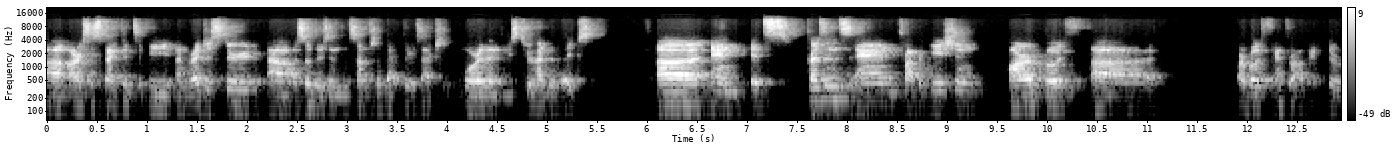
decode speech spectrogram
uh, are suspected to be unregistered. Uh, so there's an assumption that there's actually more than these 200 lakes. Uh, and its presence and propagation are both uh, are both anthropic. They're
